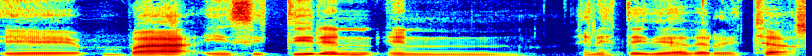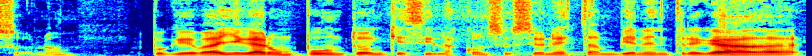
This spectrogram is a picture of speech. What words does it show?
eh, va a insistir en, en, en esta idea de rechazo, ¿no? Porque va a llegar un punto en que si las concesiones están bien entregadas,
